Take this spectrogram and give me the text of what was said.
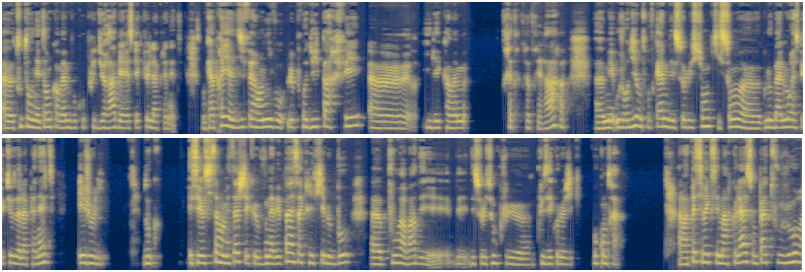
euh, tout en étant quand même beaucoup plus durable et respectueux de la planète. Donc après, il y a différents niveaux. Le produit parfait, euh, il est quand même très très très très rare. Euh, mais aujourd'hui, on trouve quand même des solutions qui sont euh, globalement respectueuses de la planète et jolies. Donc et c'est aussi ça mon message, c'est que vous n'avez pas à sacrifier le beau euh, pour avoir des, des, des solutions plus plus écologiques. Au contraire. Alors après, c'est vrai que ces marques-là, elles sont pas toujours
